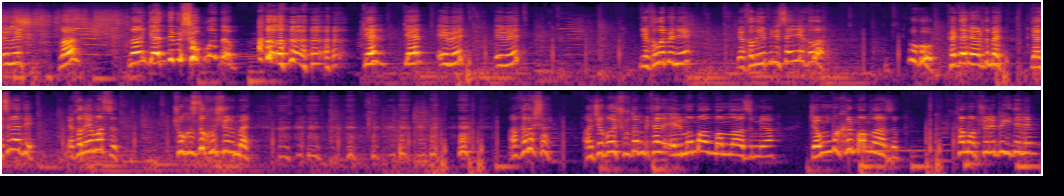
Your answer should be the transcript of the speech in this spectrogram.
Evet. Lan. Lan kendimi şokladım. gel gel. Evet. Evet. Yakala beni. Yakalayabilirsen yakala. Uhu, peder yardım et. Gelsin hadi. Yakalayamazsın. Çok hızlı koşuyorum ben. Arkadaşlar acaba şuradan bir tane elma mı almam lazım ya? Camımı kırmam lazım. Tamam şöyle bir gidelim.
